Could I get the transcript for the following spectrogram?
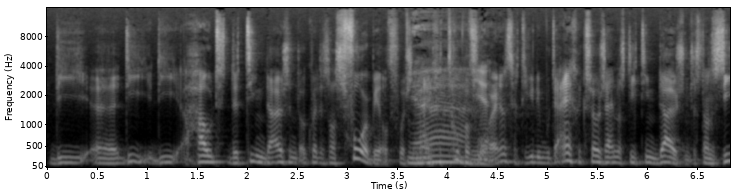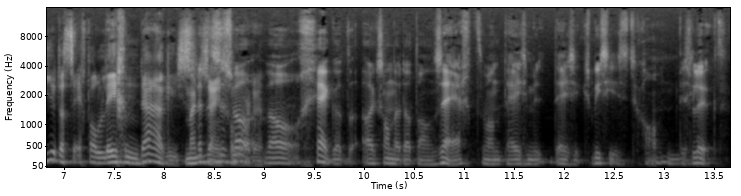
die, eh, die, die houdt de 10.000 ook wel eens als voorbeeld voor zijn Ja. eigen troepen voor. Ja. En dan zegt hij, jullie moeten eigenlijk zo zijn als die 10.000. Dus dan zie je dat ze echt al legendarisch Maar dat is zijn dus wel, geworden. wel gek dat Alexander dat dan zegt, want deze, deze expeditie is gewoon mislukt.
